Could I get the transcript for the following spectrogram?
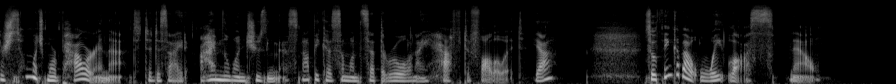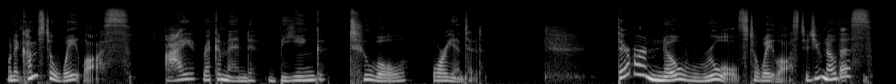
there's so much more power in that to decide I'm the one choosing this, not because someone set the rule and I have to follow it. Yeah? So think about weight loss now. When it comes to weight loss, I recommend being tool oriented. There are no rules to weight loss. Did you know this?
